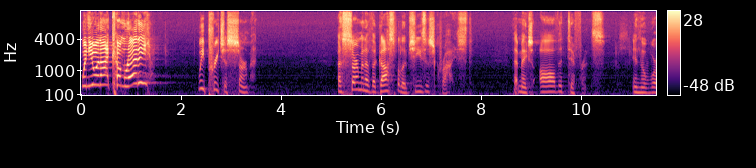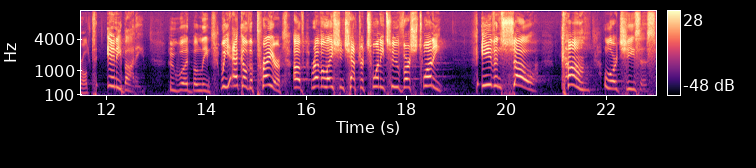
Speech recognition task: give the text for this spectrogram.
when you and I come ready, we preach a sermon. A sermon of the gospel of Jesus Christ that makes all the difference in the world to anybody who would believe. We echo the prayer of Revelation chapter 22, verse 20. Even so, come, Lord Jesus.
